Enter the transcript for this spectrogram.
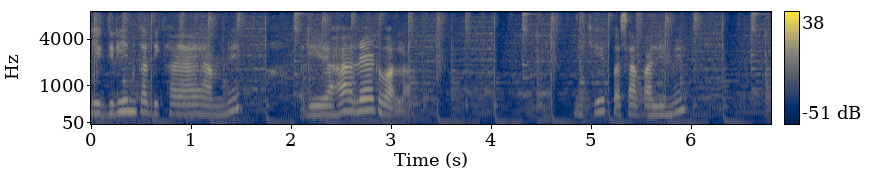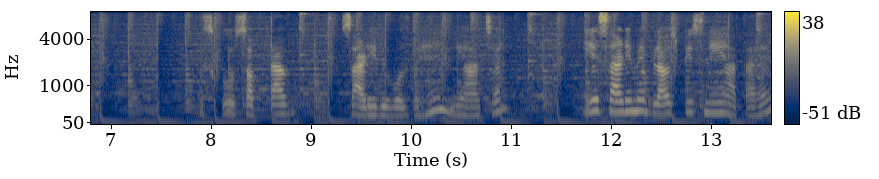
ये ग्रीन का दिखाया है हमने, और ये रहा रेड वाला। देखिए, पसापाली में। इसको सप्ता साड़ी भी बोलते हैं, ये आंचल। ये साड़ी में ब्लाउज पीस नहीं आता है।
